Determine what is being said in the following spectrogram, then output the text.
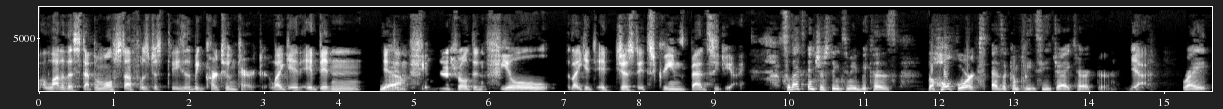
a lot of the Steppenwolf stuff was just he's a big cartoon character. Like it it didn't it yeah, didn't feel natural. Didn't feel like it. It just it screamed bad CGI. so that's interesting to me because the Hulk works as a complete CGI character, Yeah. right?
